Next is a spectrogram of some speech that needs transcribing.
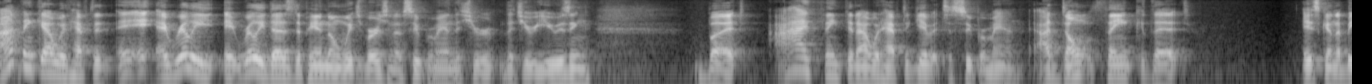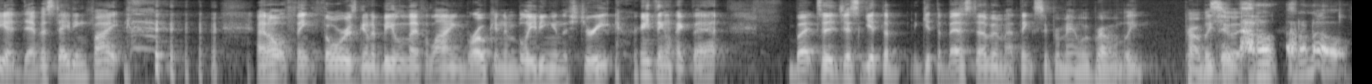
I think I would have to. It, it really, it really does depend on which version of Superman that you're that you're using. But I think that I would have to give it to Superman. I don't think that it's going to be a devastating fight. I don't think Thor is going to be left lying broken and bleeding in the street or anything like that. But to just get the get the best of him, I think Superman would probably probably do it. I don't. I don't know.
